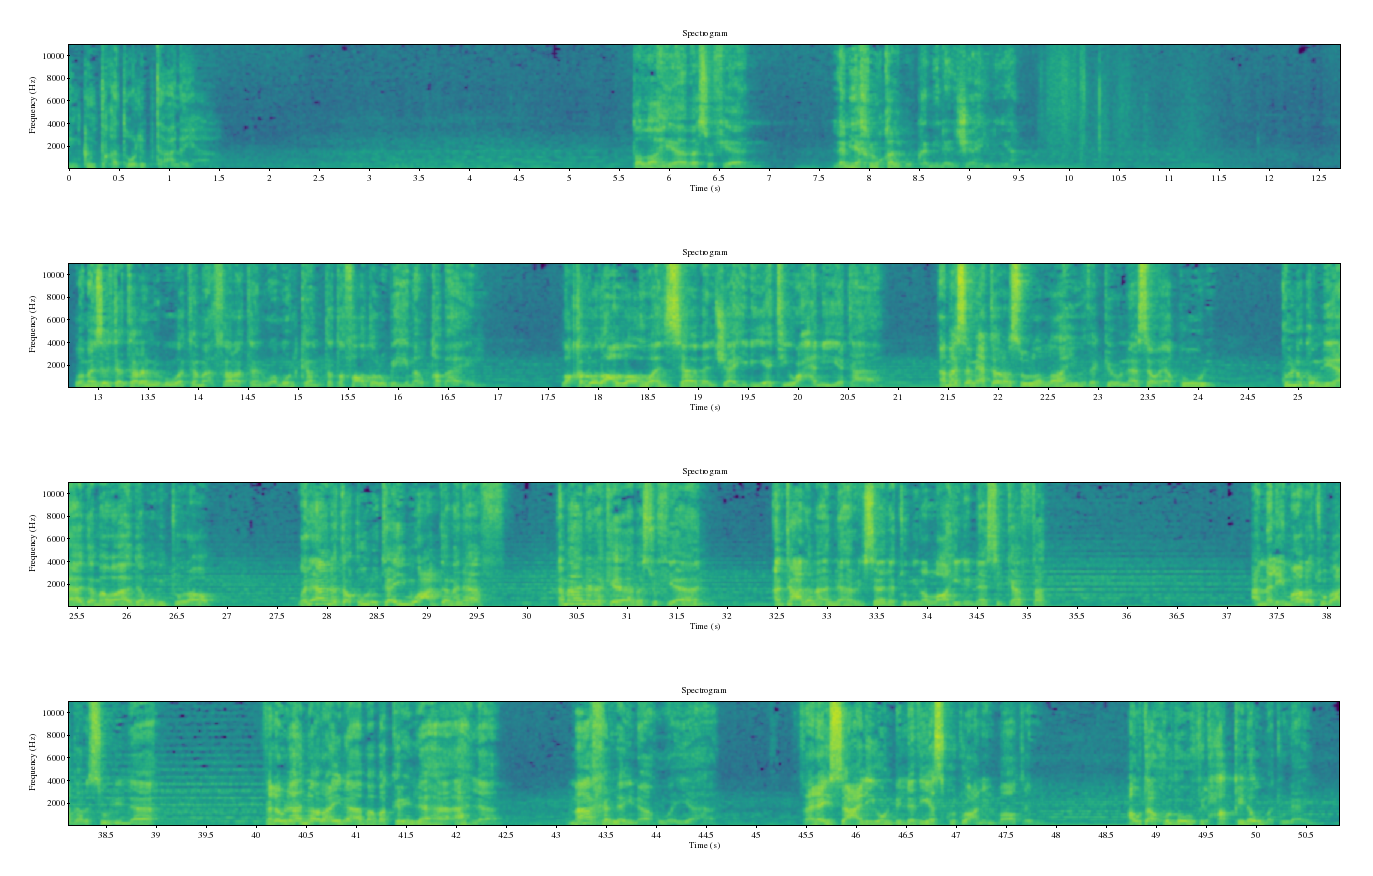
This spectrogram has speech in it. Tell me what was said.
إن كنت قد غلبت عليها. تالله يا أبا سفيان لم يخلو قلبك من الجاهلية. وما زلت ترى النبوة مأثرة وملكا تتفاضل بهما القبائل وقد وضع الله أنساب الجاهلية وحميتها. أما سمعت رسول الله يذكر الناس ويقول كلكم لآدم وآدم من تراب والآن تقول تيم وعبد مناف أما أنا لك يا أبا سفيان أن تعلم أنها الرسالة من الله للناس كافة؟ أما الإمارة بعد رسول الله فلولا أن رأينا أبا بكر لها أهلا ما خليناه وإياها فليس علي بالذي يسكت عن الباطل أو تأخذه في الحق لومة لائم.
